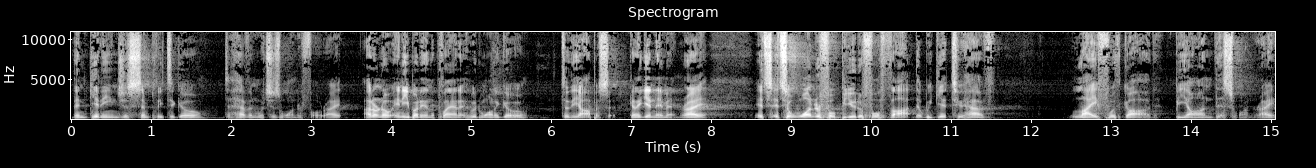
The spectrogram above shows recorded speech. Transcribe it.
than getting just simply to go to heaven, which is wonderful, right? I don't know anybody on the planet who would want to go to the opposite. Can I get an amen, right? It's, it's a wonderful, beautiful thought that we get to have life with God beyond this one, right?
